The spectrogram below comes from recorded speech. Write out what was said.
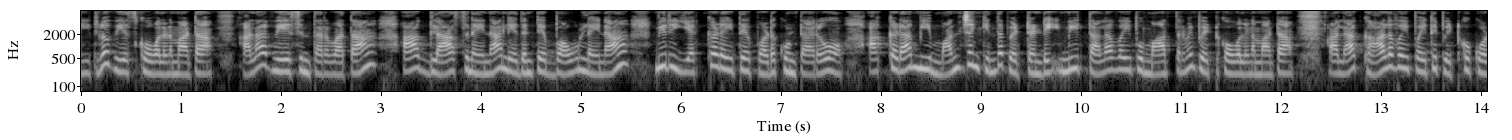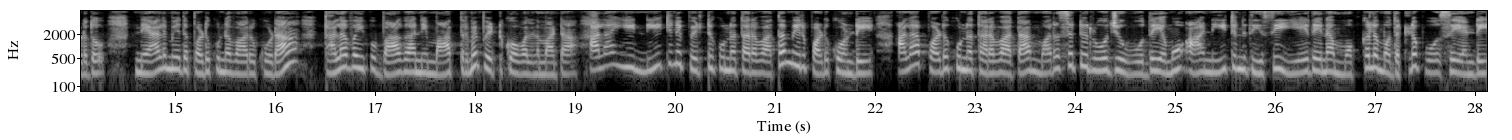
నీటిలో వేసుకోవాలన్నమాట. అలా వేసిన తర్వాత ఆ గ్లాసునైనా లేదంటే బౌల్నైనా మీరు ఎక్కడైతే పడుకుంటారో అక్కడ మీ మంచం కింద పెట్టండి. మీ తల వైపు మాత్రం మాత్రమే పెట్టుకోవాలన్నమాట. అలా కాళ్ళ వైపు అయితే పెట్టుకోకూడదు. నేల మీద పడుకున్న వారు కూడా తల వైపు భాగాన్ని మాత్రమే పెట్టుకోవాలన్నమాట. అలా ఈ నీటిని పెట్టుకున్న తర్వాత మీరు పడుకోండి. అలా పడుకున్న తర్వాత మరుసటి రోజు ఉదయము ఆ నీటిని తీసి ఏదైనా మొక్కల మొదట్లో పోసేయండి.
